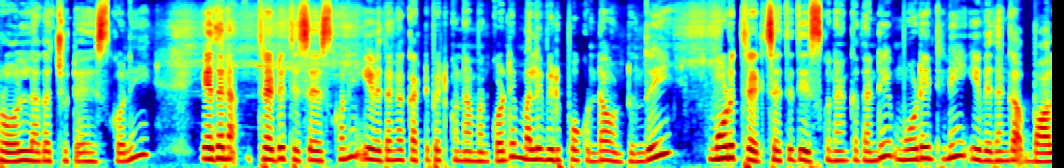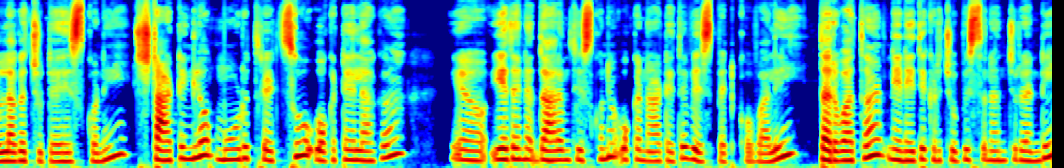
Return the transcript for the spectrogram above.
రోల్ లాగా చుట్టేసుకొని ఏదైనా థ్రెడ్ తీసేసుకొని ఈ విధంగా కట్టి పెట్టుకున్నాం అనుకోండి మళ్ళీ విడిపోకుండా ఉంటుంది. మూడు థ్రెడ్స్ అయితే తీసుకున్నాం కదండి మూడింటిని ఈ విధంగా బాల్ లాగా చుట్టేసుకొని స్టార్టింగ్లో మూడు థ్రెడ్స్ ఒకటేలాగా ఏదైనా దారం తీసుకొని ఒక నాటైతే వేసి పెట్టుకోవాలి. తర్వాత నేనైతే ఇక్కడ చూపిస్తున్నాను చూడండి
